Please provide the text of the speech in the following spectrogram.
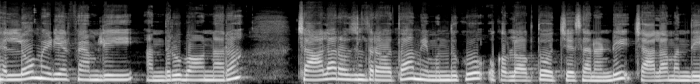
హలో మీడియర్ ఫ్యామిలీ. అందరూ బాగున్నారా? చాలా రోజుల తర్వాత మీ ముందుకు ఒక వ్లాగ్తో వచ్చేసానండి. చాలామంది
